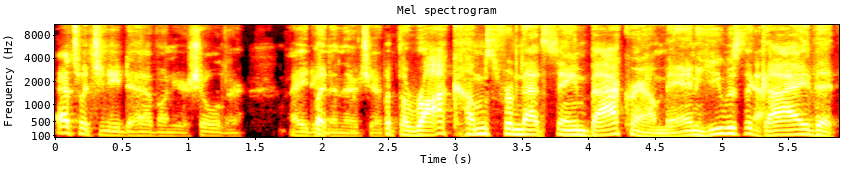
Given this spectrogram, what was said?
that's what you need to have on your shoulder. How you doing But- in there, Chip? But The Rock comes from that same background, man. He was the Yeah. guy that,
